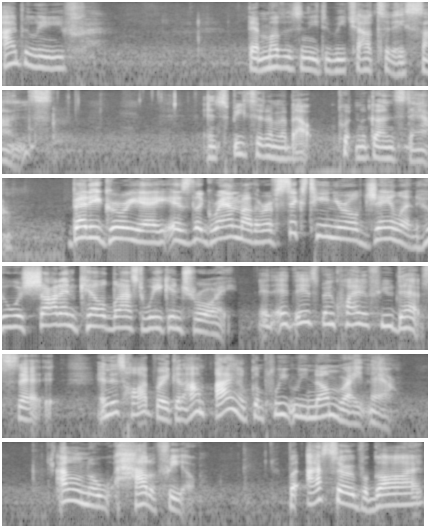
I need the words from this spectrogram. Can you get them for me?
I believe that mothers need to reach out to their sons and speak to them about putting the guns down. Betty Gourier is the grandmother of 16 year old Jalen, who was shot and killed last week in Troy. It, it, there's been quite a few deaths that, and it's heartbreaking. I'm, I am completely numb right now. I don't know how to feel. But I serve a God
